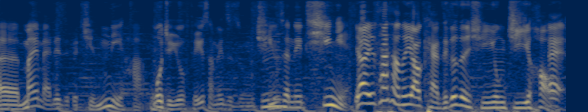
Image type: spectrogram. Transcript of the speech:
呃，买卖的这个经历哈，我就有非常的这种亲身的体验。要他上头要看这个人信用极好，哎，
